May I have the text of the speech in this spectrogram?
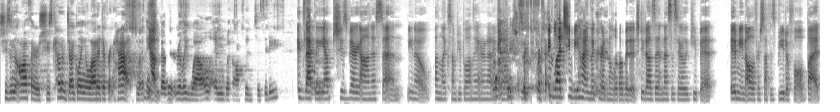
She's an author. She's kind of juggling a lot of different hats, and I think she does it really well and with authenticity. Exactly. Yep. She's very honest, and you know, unlike some people on the internet, I like she, right. she lets you behind the curtain a little bit. She doesn't necessarily keep it I mean, all of her stuff is beautiful, but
